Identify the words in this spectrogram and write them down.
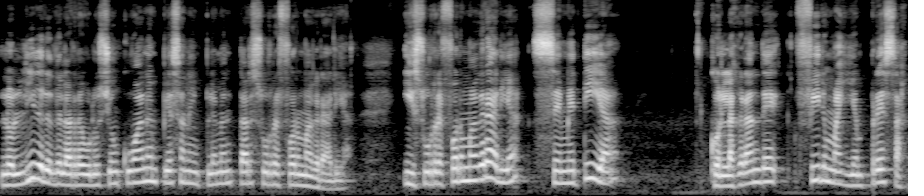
los líderes de la revolución cubana empiezan a implementar su reforma agraria. Y su reforma agraria se metía con las grandes firmas y empresas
